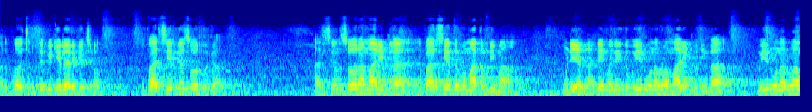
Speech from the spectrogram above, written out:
அடுப்பில் வச்சுட்டு திருப்பி கீழே இறக்கி வச்சிடும் இப்போ அரிசி இருக்கா? சோறு இருக்கா? அரிசி வந்து சோறாக மாறிட்டல இப்போ அரிசியை திரும்ப மாற்ற முடியுமா? முடியாது. அதே மாதிரி இந்த உயிர் உணர்வாக மாறிட்டு பார்த்தீங்களா உயிர் உணர்வாக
